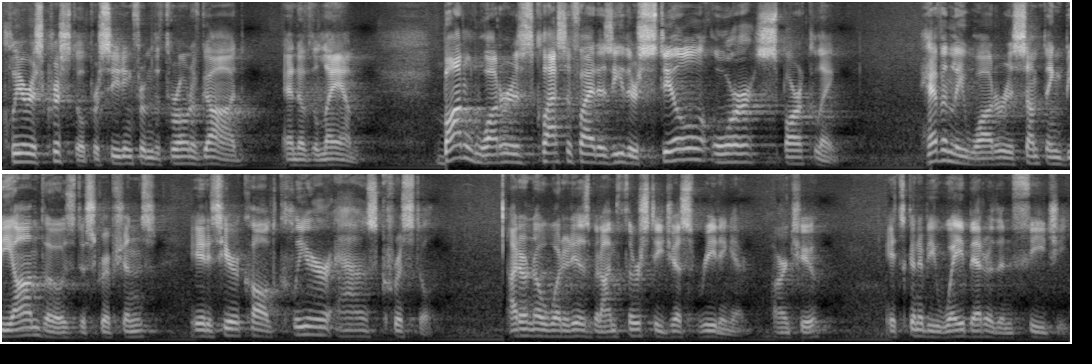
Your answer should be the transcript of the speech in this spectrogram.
clear as crystal, proceeding from the throne of God and of the Lamb. Bottled water is classified as either still or sparkling. Heavenly water is something beyond those descriptions. It is here called clear as crystal. I don't know what it is, but I'm thirsty just reading it, aren't you? It's going to be way better than Fiji,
